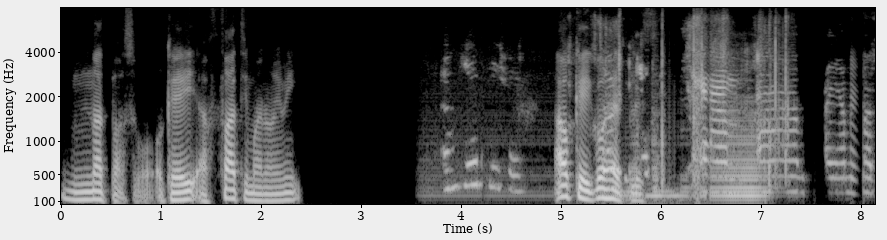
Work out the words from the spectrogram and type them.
Not possible. Okay, uh, Fatima Noemi. I'm here, teacher. Okay, go ahead, please. Um, um, I am at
